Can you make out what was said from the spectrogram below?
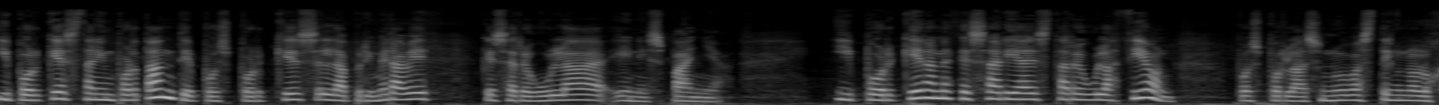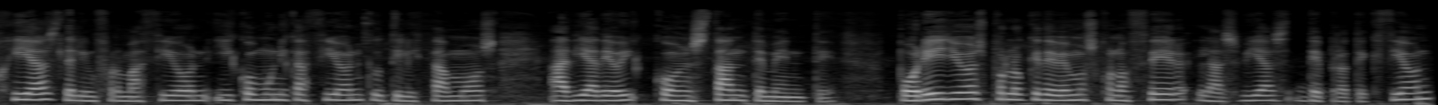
¿Y por qué es tan importante? Pues porque es la primera vez que se regula en España. ¿Y por qué era necesaria esta regulación? Pues por las nuevas tecnologías de la información y comunicación que utilizamos a día de hoy constantemente. Por ello es por lo que debemos conocer las vías de protección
